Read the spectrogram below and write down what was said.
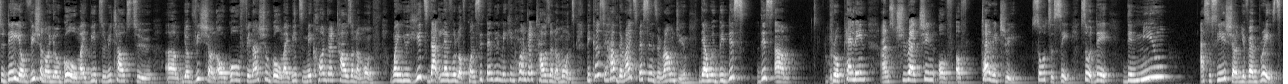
Today, your vision or your goal might be to reach out to um, your vision or goal, financial goal might be to make 100,000 a month. When you hit that level of consistently making 100,000 a month, because you have the right persons around you, there will be this, this um, propelling and stretching of, of territory, so to say. So the, the new association you've embraced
